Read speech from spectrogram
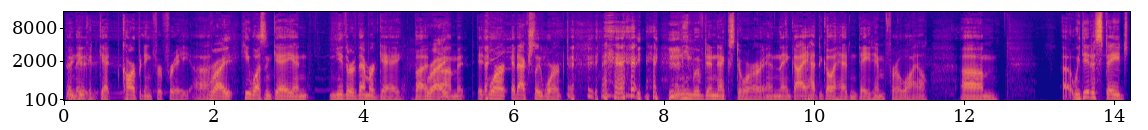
then They could, get carpeting for free. Uh, Right. He wasn't gay, and neither of them are gay, but Right. um, it it worked. It actually worked. and he moved in next door, and the guy had to go ahead and date him for a while. Um, uh, we did a stage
